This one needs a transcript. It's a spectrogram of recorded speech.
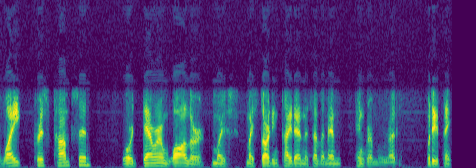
White, Chris Thompson, or Darren Waller. My my starting tight end is Evan In- Engram already. What do you think?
